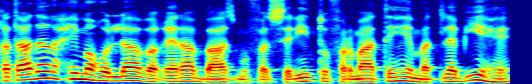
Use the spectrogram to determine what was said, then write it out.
قطع رحمہ اللہ وغیرہ بعض مفسرین تو فرماتے ہیں مطلب یہ ہے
